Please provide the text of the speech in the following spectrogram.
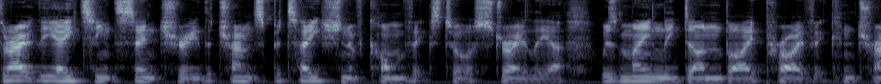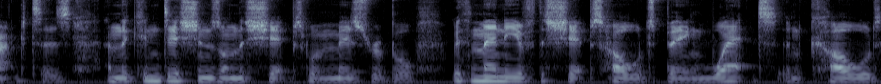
Throughout the 18th century, the transportation of convicts to Australia was mainly done by private contractors, and the conditions on the ships were miserable, with many of the ship's holds being wet and cold,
